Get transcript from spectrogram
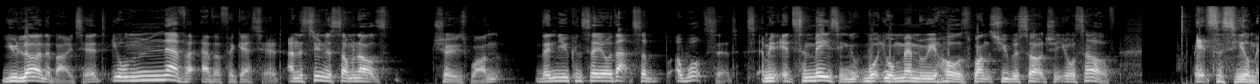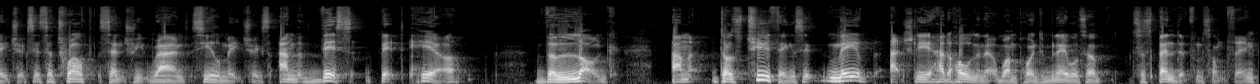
you learn about it, you'll never ever forget it. And as soon as someone else shows one, then you can say, oh, that's a, a what's it. I mean, it's amazing what your memory holds once you research it yourself. It's a seal matrix. It's a 12th century round seal matrix. And this bit here, the lug, um, does two things. It may have actually had a hole in it at one point and been able to suspend it from something.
